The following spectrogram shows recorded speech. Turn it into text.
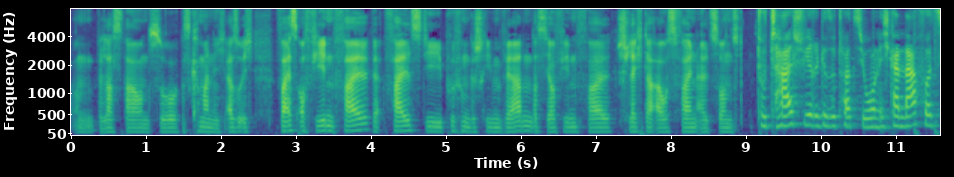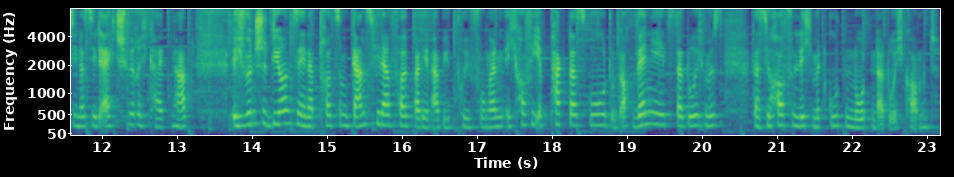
und belastbar und so. Das kann man nicht. Also ich weiß auf jeden Fall, falls die Prüfungen geschrieben werden, dass sie auf jeden Fall schlechter ausfallen als sonst total schwierige Situation. Ich kann nachvollziehen, dass ihr da echt Schwierigkeiten habt. Ich wünsche dir und Zeynep trotzdem ganz viel Erfolg bei den Abi-Prüfungen. Ich hoffe, ihr packt das gut und auch wenn ihr jetzt da durch müsst, dass ihr hoffentlich mit guten Noten da durchkommt.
